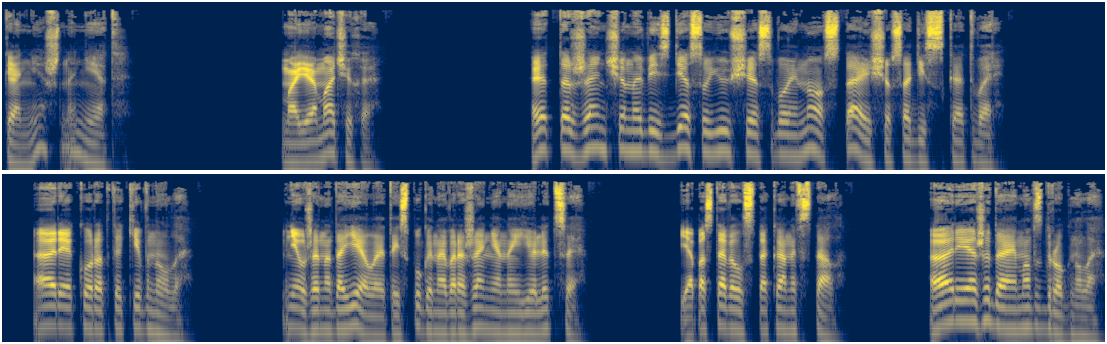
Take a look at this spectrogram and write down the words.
«Конечно, нет». «Моя мачеха». Эта женщина, везде сующая свой нос, та еще садистская тварь. Ария коротко кивнула. Мне уже надоело это испуганное выражение на ее лице. Я поставил стакан и встал. Ария ожидаемо вздрогнула.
